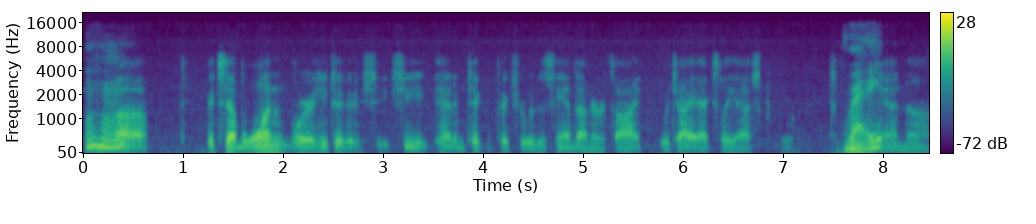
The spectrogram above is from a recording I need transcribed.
hmm uh, except one where he took. A, she, she had him take a picture with his hand on her thigh, which I actually asked for. right. and uh,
